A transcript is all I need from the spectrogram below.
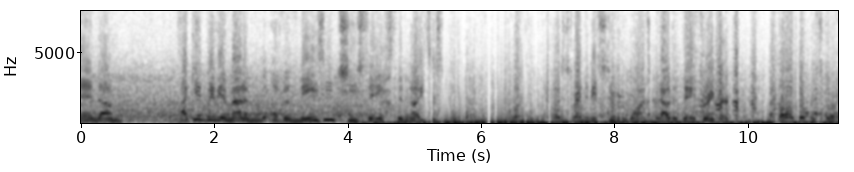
And um, I can't believe the amount of, of amazing cheesesteaks, the nicest threatened to be sued once, but I was a day drinker. That's a whole different story.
